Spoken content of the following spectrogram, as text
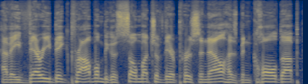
have a very big problem because so much of their personnel has been called up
